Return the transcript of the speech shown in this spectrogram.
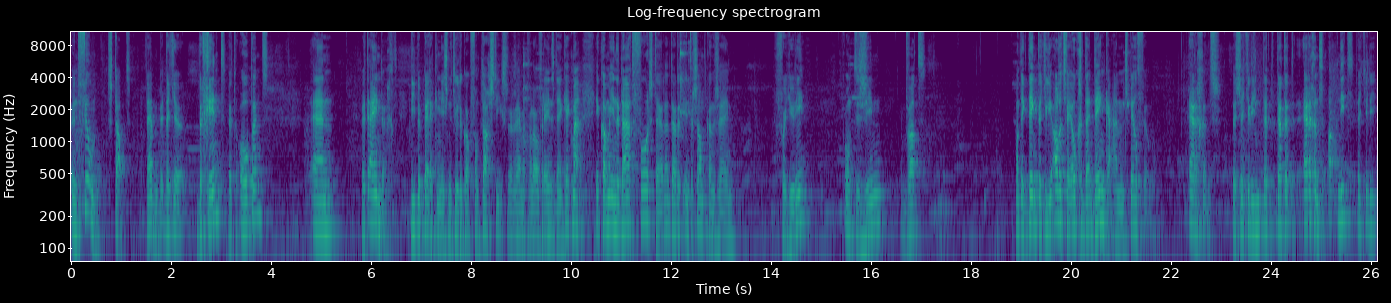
een film stapt. Dat je begint, het opent en het eindigt die beperking is natuurlijk ook fantastisch. Daar zijn we het wel over eens, denk ik. Maar ik kan me inderdaad voorstellen dat het interessant kan zijn voor jullie om te zien wat. Want ik denk dat jullie alle twee ook denken aan een speelfilm. Ergens. Dus dat, jullie, dat, dat het ergens niet dat jullie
